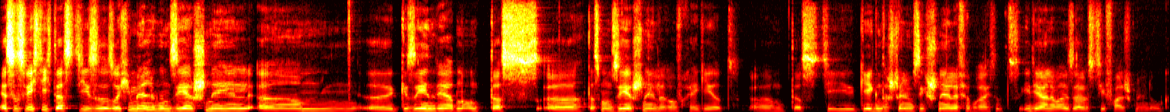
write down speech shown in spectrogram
es ist wichtig, dass diese, solche Meldungen sehr schnell ähm, äh, gesehen werden und dass, äh, dass man sehr schnell darauf reagiert, ähm, dass die Gegendarstellung sich schneller verbreitet, idealerweise als die Falschmeldung.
